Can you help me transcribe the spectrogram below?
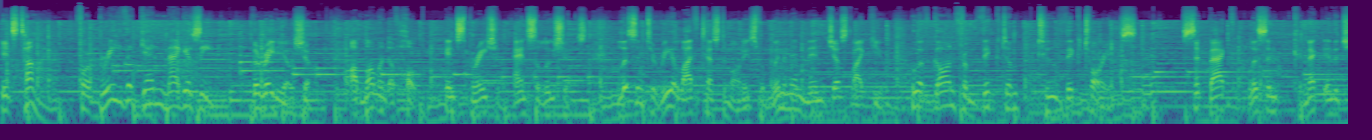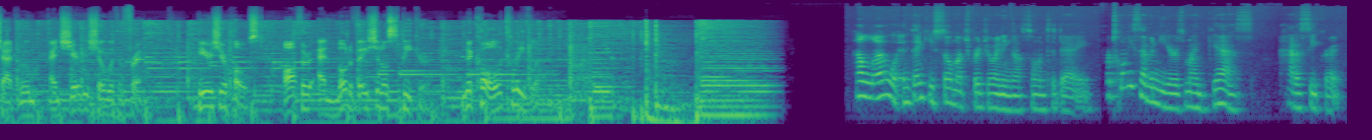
It's time for Breathe Again Magazine, the radio show. A moment of hope, inspiration, and solutions. Listen to real life testimonies from women and men just like you who have gone from victim to victorious. Sit back, listen, connect in the chat room, and share the show with a friend. Here's your host, author, and motivational speaker, Nicole Cleveland. Hello, and thank you so much for joining us on today. For 27 years, my guest had a secret.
